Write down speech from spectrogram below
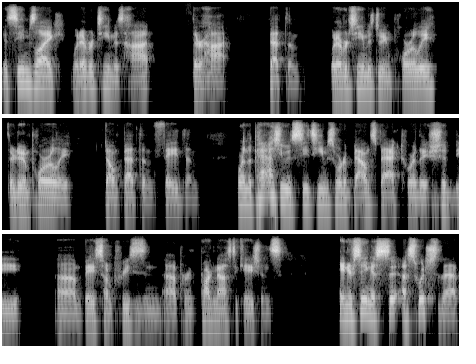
It seems like whatever team is hot, they're hot. Bet them. Whatever team is doing poorly, they're doing poorly. Don't bet them. Fade them. Where in the past you would see teams sort of bounce back to where they should be um, based on preseason uh, prognostications, and you're seeing a, a switch to that.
